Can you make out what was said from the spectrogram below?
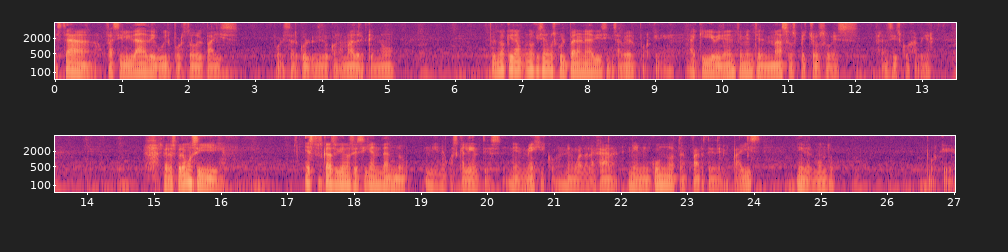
esta facilidad de huir por todo el país, por estar coludido con la madre que no pues no, no quisiéramos culpar a nadie sin saber porque aquí evidentemente el más sospechoso es Francisco Javier. Pero esperemos si estos casos ya no se sigan dando ni en Aguascalientes, ni en México, ni en Guadalajara, ni en ninguna otra parte del país, ni del mundo. Porque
